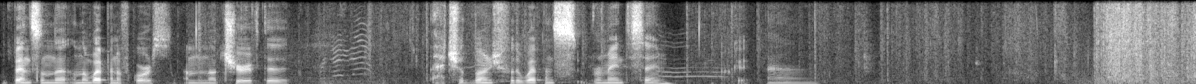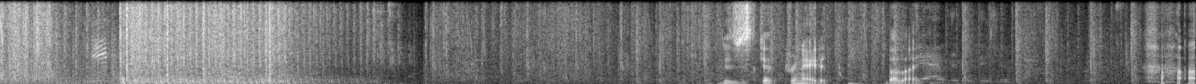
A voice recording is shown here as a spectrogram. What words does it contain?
Depends on the on the weapon, of course. I'm not sure if the headshot bunch for the weapons remained the same. Okay. Uh, you just get grenaded. Bye bye.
